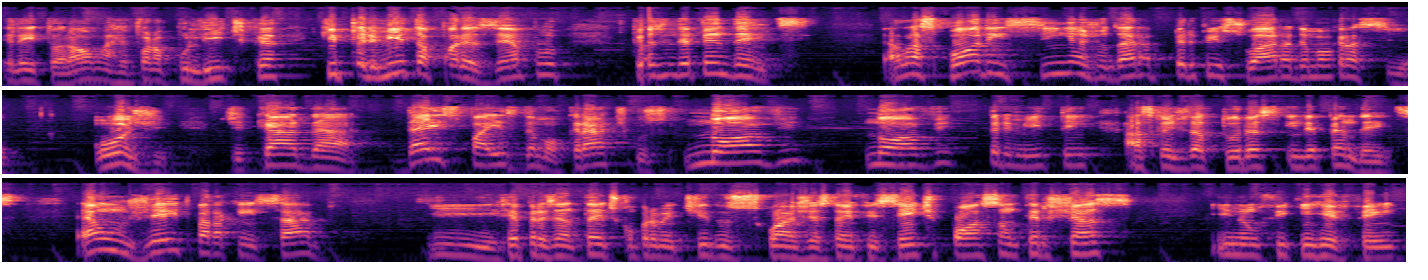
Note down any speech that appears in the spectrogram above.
eleitoral, uma reforma política que permita, por exemplo, que os independentes. Elas podem sim ajudar a aperfeiçoar a democracia. Hoje, de cada dez países democráticos, nove, nove permitem as candidaturas independentes. É um jeito para quem sabe que representantes comprometidos com a gestão eficiente possam ter chance e não fiquem refém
